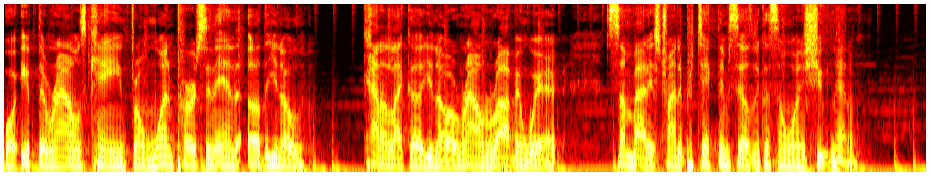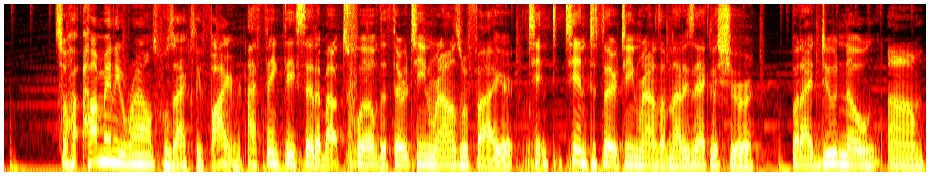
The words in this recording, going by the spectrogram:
or if the rounds came from one person and the other, you know, kind of like a you know a round robin where somebody's trying to protect themselves because someone's shooting at them. So how many rounds was actually fired? I think they said about 12 to 13 rounds were fired. 10, 10 to 13 rounds, I'm not exactly sure. But I do know um,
